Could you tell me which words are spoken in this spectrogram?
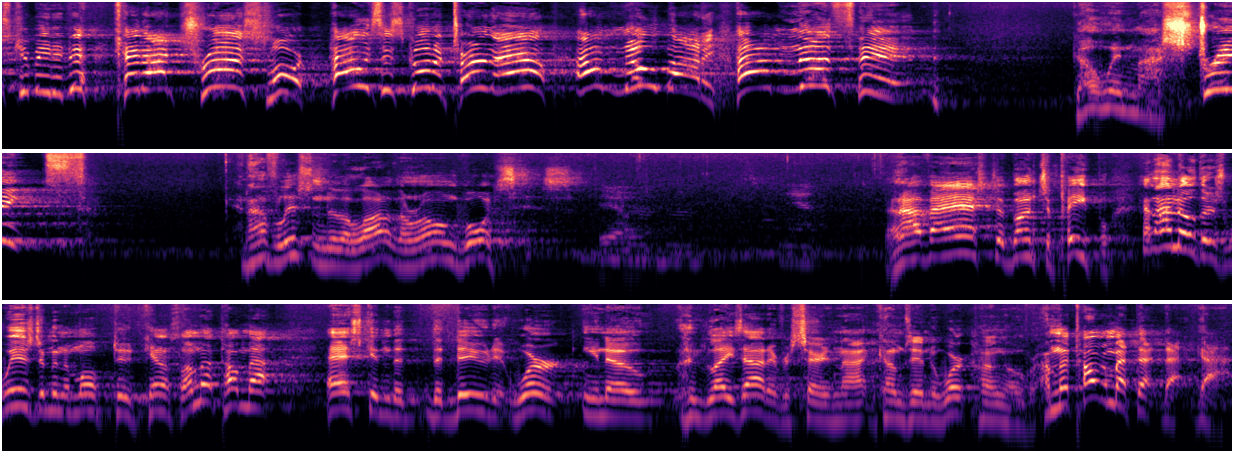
asking me to do Can I trust, Lord? How is this going to turn out? I'm nobody. I'm nothing. Go in my strength. And I've listened to a lot of the wrong voices. Yeah. And I've asked a bunch of people, and I know there's wisdom in the multitude counsel. I'm not talking about asking the, the dude at work, you know, who lays out every Saturday night and comes into work hungover. I'm not talking about that, that guy.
